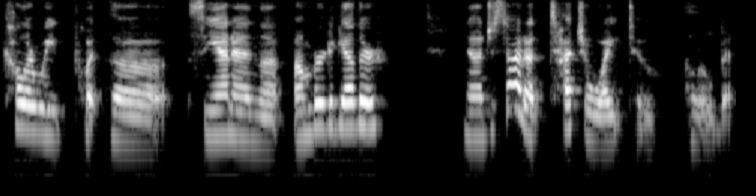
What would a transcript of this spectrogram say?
color we put the sienna and the umber together. Now just add a touch of white to a little bit.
